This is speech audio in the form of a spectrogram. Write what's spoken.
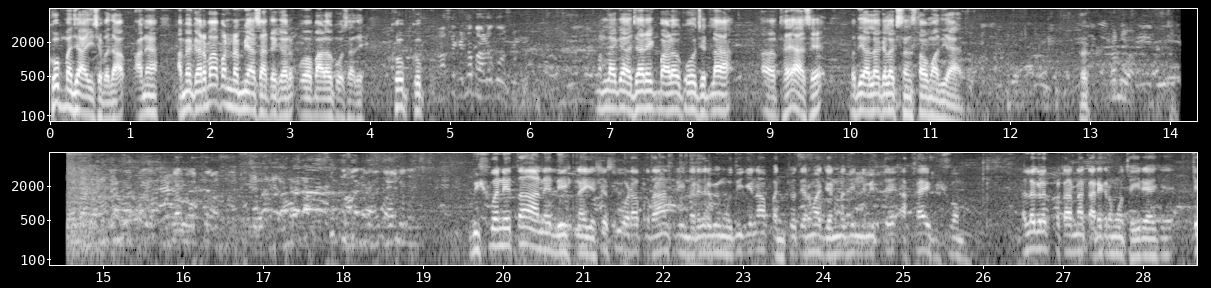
ખૂબ મજા આવી છે બધા. અને અમે ગરબા પણ રમ્યા સાથે ઘર બાળકો સાથે. ખૂબ ખૂબ. મને લાગે હજારેક બાળકો જેટલા થયા છે બધી અલગ અલગ સંસ્થાઓમાંથી આવ્યા હતા. ધન્યવાદ. વિશ્વ નેતા અને દેશના યશસ્વી વડાપ્રધાન શ્રી નરેન્દ્રભાઈ મોદીજીના પંચોતેરમાં જન્મદિન નિમિત્તે આખા વિશ્વમાં અલગ અલગ પ્રકારના કાર્યક્રમો થઈ રહ્યા છે. તે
